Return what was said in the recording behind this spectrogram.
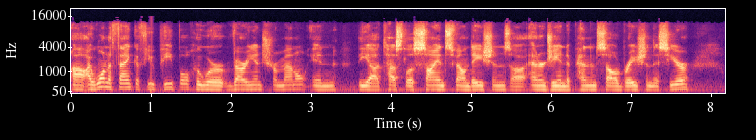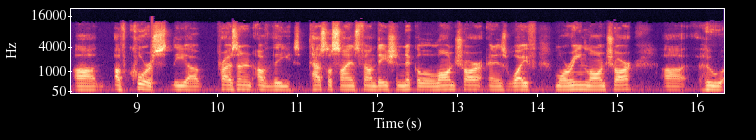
Uh, I want to thank a few people who were very instrumental in the uh, Tesla Science Foundation's uh, Energy Independence celebration this year. Uh, of course, the uh, president of the Tesla Science Foundation, Nikola Lonchar, and his wife, Maureen Lonchar, who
